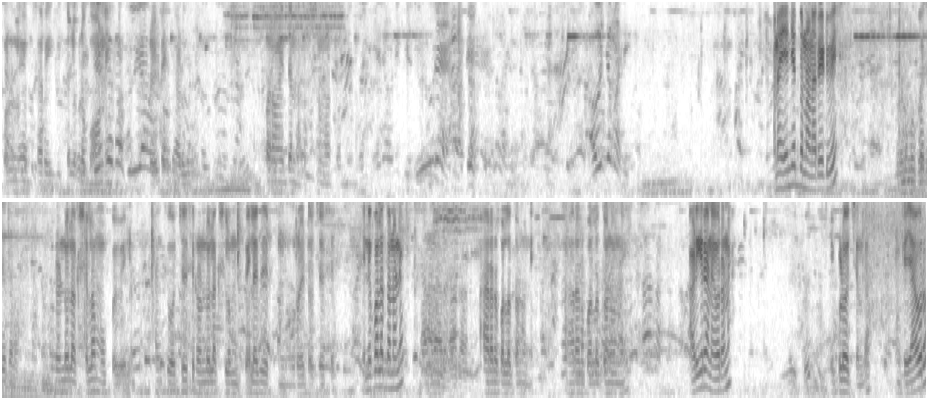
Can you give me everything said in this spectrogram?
కొన్ని ఒకసారి గిత్తలు కూడా బాగున్నాయి. రేట్ అయితే అడుగు. పరం అయితే నడుస్తున్నట్టు అన్న ఏం చెప్తున్నా రేటువి? రెండు ముప్పై జతలు రెండు లక్షల ముప్పై వేలు. ఫ్రెండ్స్ వచ్చేసి రెండు లక్షల ముప్పై వేలు అయితే చెప్తున్నాను రేట్ వచ్చేసి ఎన్ని పళ్ళతోనే ఆర్ఆర్ పళ్ళతో ఉన్నాయి ఆర్ఆర్ పళ్ళతో ఉన్నాయి అడిగిరాను ఎవరన్నా? ఇప్పుడు వచ్చిందా? ఇంకా ఎవరు?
